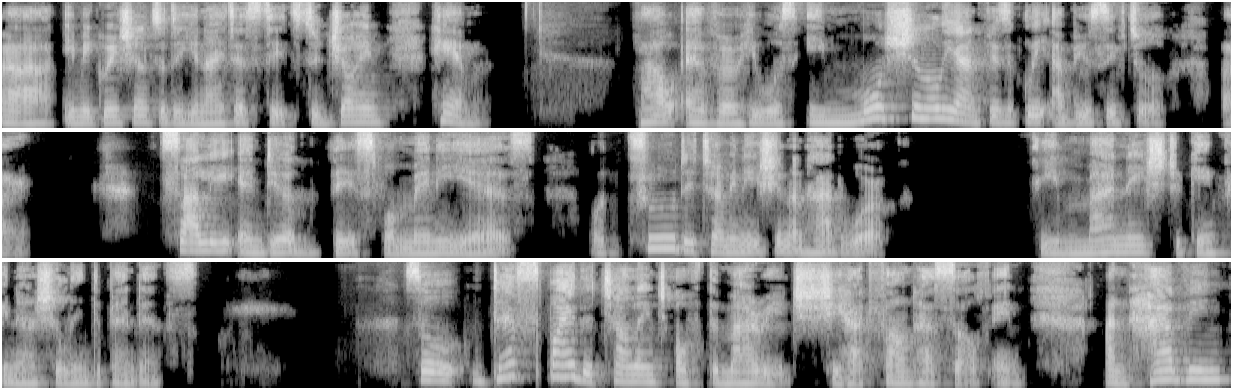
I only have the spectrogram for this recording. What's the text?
uh, immigration to the United States to join him. However, he was emotionally and physically abusive to her. Sally endured this for many years, but through determination and hard work, she managed to gain financial independence. So, despite the challenge of the marriage she had found herself in and having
